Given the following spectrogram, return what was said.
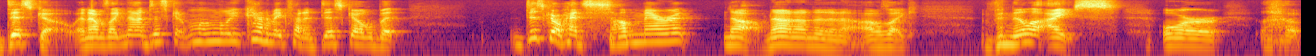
disco. And I was like, nah, disco well, we kind of make fun of disco, but disco had some merit. No, no, no, no, no, no. I was like Vanilla Ice or uh,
